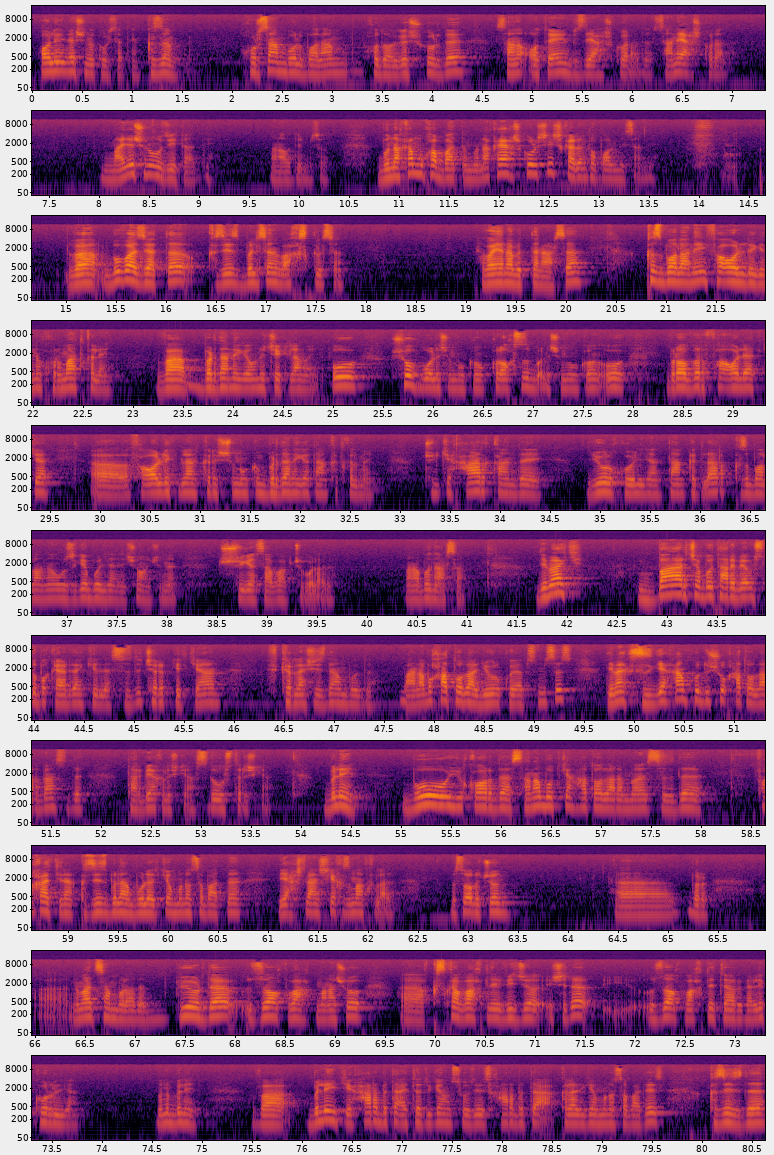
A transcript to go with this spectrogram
olingda shuni ko'rsating. Qizim xursand bo'l bolam xudoga shukurda sani otang bizni yaxshi ko'radi sani yaxshi ko'radi. Mayli shuni o'zi yetadi mana oddiy misol. Bunaqa muhabbatni bunaqa yaxshi ko'rishni hech qayerdan topolmaysan de. Va bu vaziyatda qizingiz bilsin va his qilsin. Va yana bitta narsa qiz bolaning faolligini hurmat qiling va birdaniga uni cheklamang. U sho'x bo'lishi mumkin quloqsiz bo'lishi mumkin u biror bir faoliyatga Э, faollik bilan kirishishi mumkin birdaniga tanqid qilmang. Chunki har qanday yo'l qo'yilgan tanqidlar qiz bolani o'ziga bo'lgan ishonchini tushishiga sababchi bo'ladi. Mana bu narsa. Demak barcha bu tarbiya uslubi qayerdan keldi? Sizni chirib ketgan fikrlashingizdan bo'ldi. Mana bu xatolarga yo'l qo'yyapsizmisiz demak sizga ham xuddi shu xatolar bilan sizni tarbiya qilishgan sizni o'stirishgan. Biling bu yuqorida sanab o'tgan xatolarimiz sizni faqatgina qizingiz bilan bo'layotgan munosabatni yaxshilanishiga xizmat qiladi. Misol uchun e, bir e, nima desam bo'ladi bu yerda uzoq vaqt mana shu e, qisqa vaqtli video ichida uzoq vaqtli tayyorgarlik ko'rilgan. Buni biling. Va bilingki har bitta aytadigan so'zingiz har bitta qiladigan munosabatingiz qizingizni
